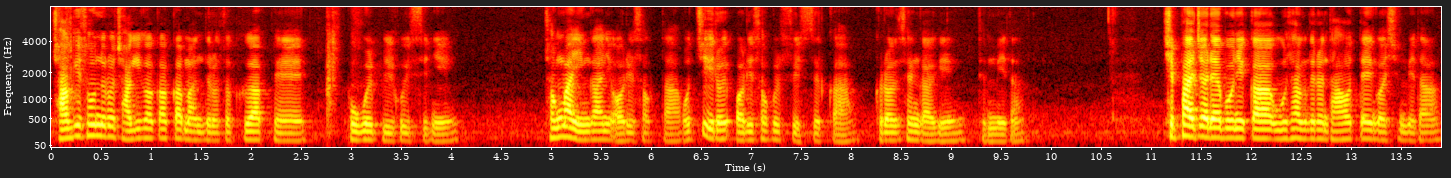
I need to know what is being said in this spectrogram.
자기 손으로 자기가 깎아 만들어서 그 앞에 복을 빌고 있으니, 정말 인간이 어리석다. 어찌 이런 어리석을 수 있을까? 그런 생각이 듭니다. 18절에 보니까 우상들은 다 헛된 것입니다.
